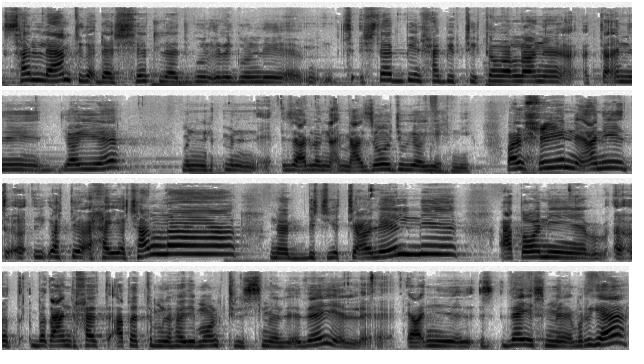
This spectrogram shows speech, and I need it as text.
سلمت دشيت له تقول لي إيش تبين حبيبتي؟ والله أنا تاني جاية. من من زعلوا مع زوجي ويا هني. والحين يعني حياك الله نبيت جيت علينا أعطوني بعدين اخذت أعطيتهم هذه مالت اسمها ذي يعني ذي اسمه برقه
